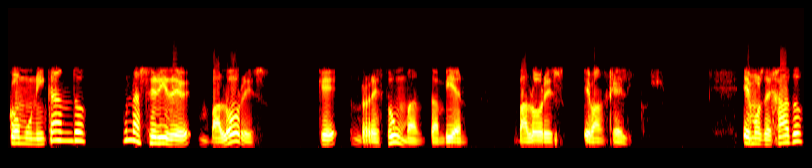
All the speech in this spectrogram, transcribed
comunicando una serie de valores que rezuman también valores evangélicos. Hemos dejado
